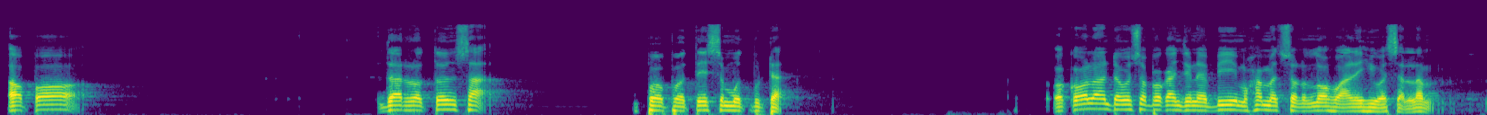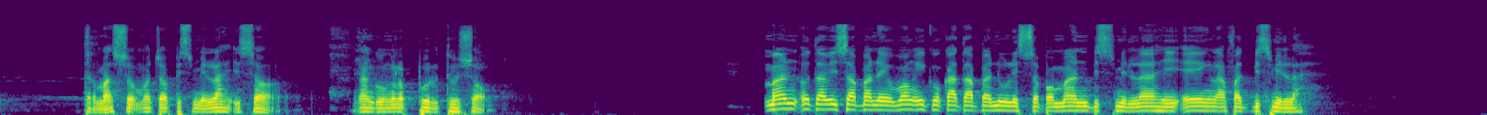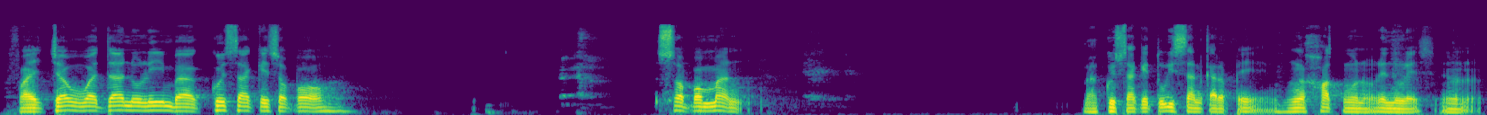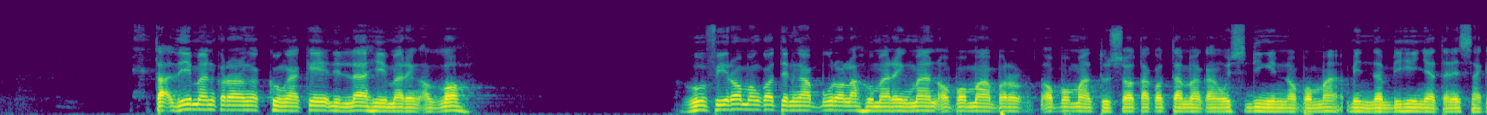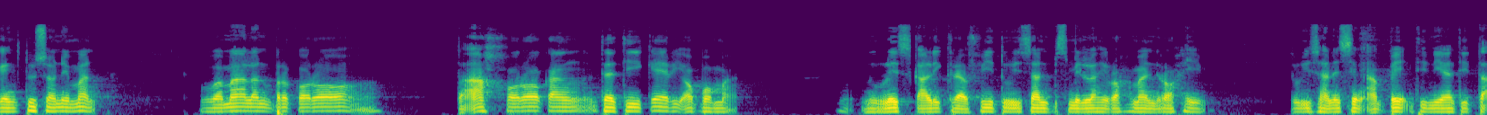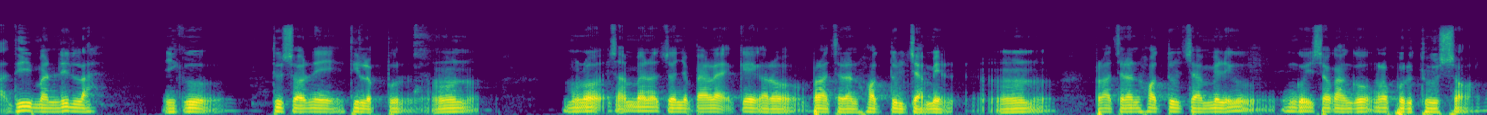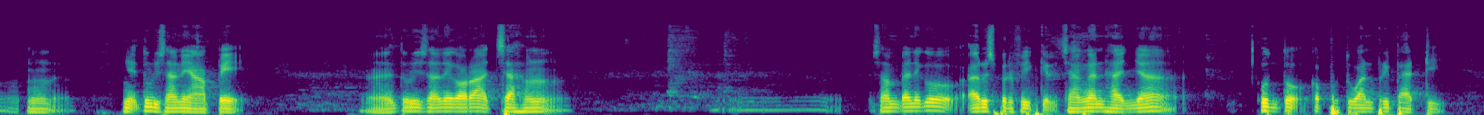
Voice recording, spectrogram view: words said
Apa darrotun sak bobote semut budak Wa qala dawu sapa Kanjeng Nabi Muhammad sallallahu alaihi wasallam termasuk maca bismillah iso nganggo nglebur dosa. Man utawi sapane wong iku kata nulis sapa man bismillahi ing lafat bismillah. Fajawwada nuli bagusake sapa sapa man Bagus sakit tulisan karpe ngehot ngono nulis ngono. Takziman krana ngegungake lillahi maring Allah. Ghufira mongko den ngapura lahu maring man apa ma apa ma dosa takodama kang wis dingin apa ma min dambihi nyatane saking dosane man. Wa malan perkara ta'akhkhara kang dadi keri apa ma. Nulis kaligrafi tulisan bismillahirrahmanirrahim. Tulisannya sing apik diniati takdiman lillah iku dosane dilebur ngono mula sampean aja nyepelekke karo pelajaran hotul jamil ngono pelajaran hotul jamil iku engko iso kanggo nglebur dosa ngono nyek tulisane apik nah, tulisane kok rajah ngono sampai niku harus berpikir jangan hanya untuk kebutuhan pribadi.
